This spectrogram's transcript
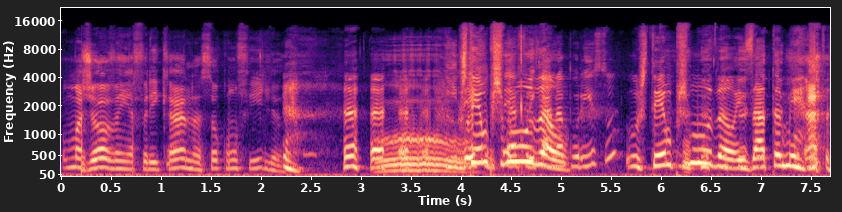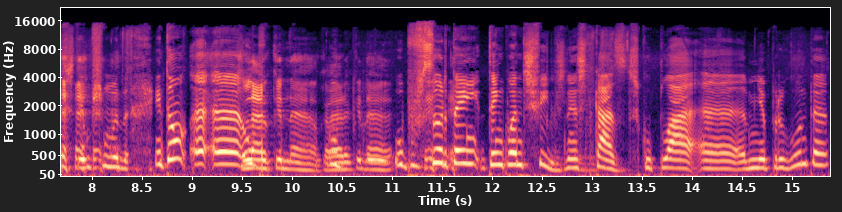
uma jovem africana só com um filho. Uh. Os tempos mudam. Os tempos mudam, exatamente. Os tempos mudam. Então, uh, uh, claro o, que não, claro que não. O, o professor tem, tem quantos filhos neste caso? Desculpe lá a minha pergunta.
